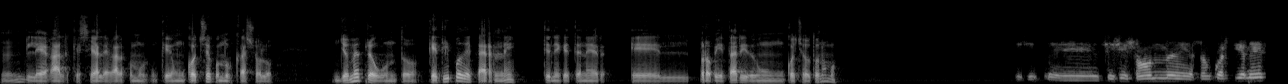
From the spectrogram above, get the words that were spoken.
mm, legal, que sea legal como que un coche conduzca solo. Yo me pregunto, ¿qué tipo de carné tiene que tener el propietario de un coche autónomo? Sí, sí, eh, son, eh, son cuestiones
